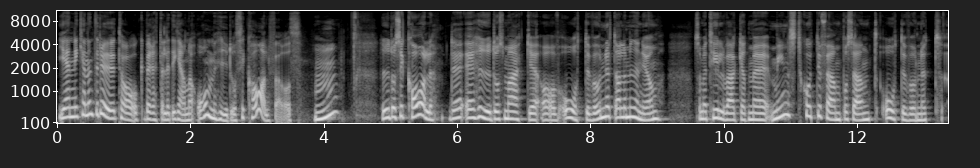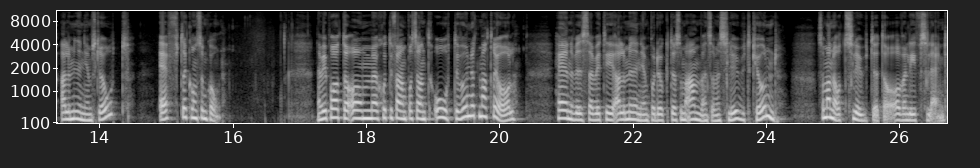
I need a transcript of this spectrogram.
Jenny, kan inte du ta och berätta lite grann om Hydrosikal för oss? Mm. Hydrosikal, det är Hydros märke av återvunnet aluminium som är tillverkat med minst 75% återvunnet aluminiumskrot efter konsumtion. När vi pratar om 75% återvunnet material hänvisar vi till aluminiumprodukter som används av en slutkund som har nått slutet av en livslängd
